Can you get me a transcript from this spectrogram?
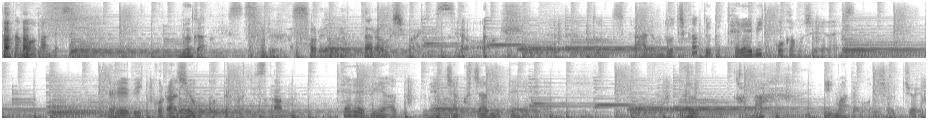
なんもわかんないです。無学です。あそれそれを言ったらおしまいですよ。どっちあでもどっちかというとテレビっ子かもしれないですね。テレビっ子ラジオっ子って感じですか？テレビはめちゃくちゃ見てるかな。今でもちょいちょいは。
